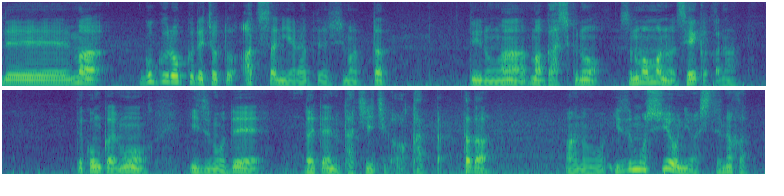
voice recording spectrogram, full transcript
でまあ5区6区でちょっと暑さにやられてしまったっていうのが、まあ、合宿のそのままの成果かな。で今回も出雲で大体の立ち位置が分かった。ただあの出雲仕様にはしてなかった。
